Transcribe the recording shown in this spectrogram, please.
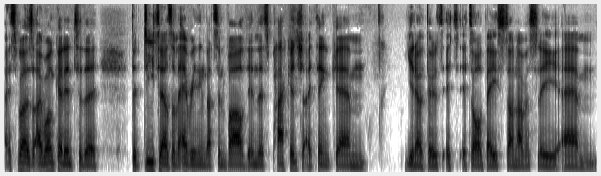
I suppose I won't get into the the details of everything that's involved in this package. I think um, you know, there's it's it's all based on obviously um,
